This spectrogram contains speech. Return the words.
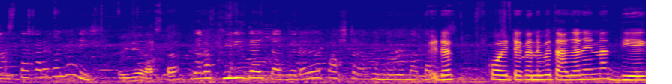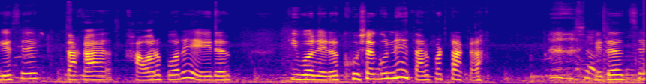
নাস্তা কারে কোন জানিস? ওই যে রাস্তা। যারা ফ্রি দেয় তাকে এরা পাঁচ টাকা করে নেবে মাথা এটা কয় টাকা নেবে তা জানি না দিয়ে গেছে টাকা খাওয়ার পরে এটার কি বলে এটার খোসা গুনে তারপর টাকা। এটা হচ্ছে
